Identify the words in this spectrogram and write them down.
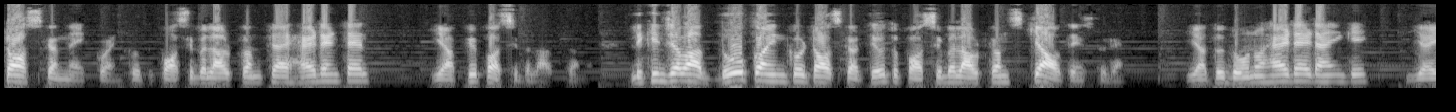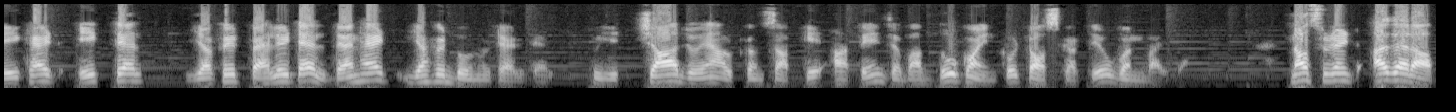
टॉस करना एक कॉइन को तो पॉसिबल आउटकम क्या है? हेड एंड टेल ये आपके पॉसिबल आउटकम है। लेकिन जब आप दो कॉइन को टॉस करते हो तो पॉसिबल आउटकम्स क्या होते हैं स्टूडेंट या तो दोनों हेड हेड आएँगे, या एक हेड एक टेल या फिर पहले टेल देन हेड या फिर दोनों टेल टेल तो ये चार जो है आउटकम्स आपके आते हैं जब आप दो कॉइन को टॉस करते हो one by one now student अगर आप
